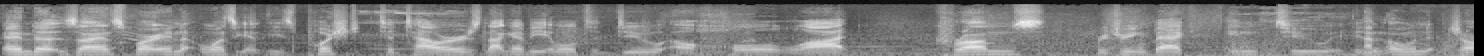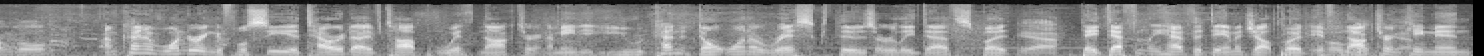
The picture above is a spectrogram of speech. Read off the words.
and uh, Zion Spartan, once again, he's pushed to towers. Not going to be able to do a whole lot. Crumbs retreating back into his I'm, own jungle. I'm kind of wondering if we'll see a tower dive top with Nocturne. I mean, you kind of don't want to risk those early deaths, but yeah. they definitely have the damage output. If Nocturne yeah. came in,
